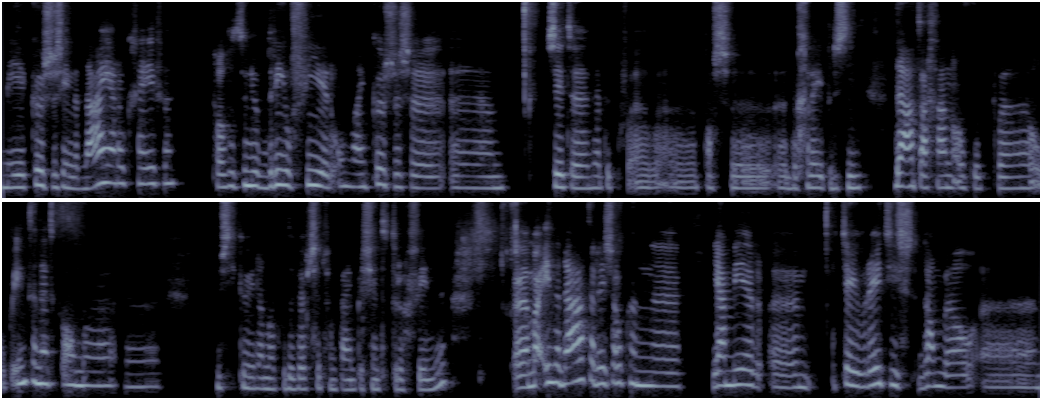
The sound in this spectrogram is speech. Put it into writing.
meer cursussen in het najaar ook geven. Geloof dat we nu op drie of vier online cursussen ehm, zitten. Heb ik uh, pas uh, begrepen. Dus die data gaan ook op, op internet komen. dus die kun je dan ook op de website van pijnpatiënten terugvinden. maar inderdaad, er is ook een ja, meer ehm, theoretisch dan wel ehm,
